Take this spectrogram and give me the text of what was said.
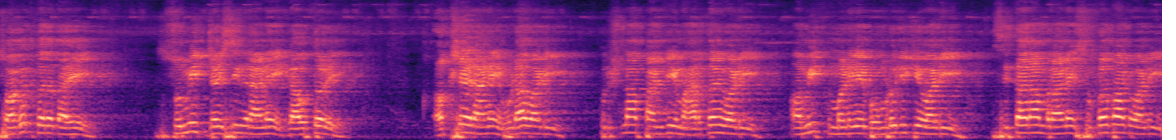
स्वागत करत आहे. सुमित जयसिंग राणे गावतळे अक्षय राणे हुडावाडी कृष्णा पांडे महारतळवाडी अमित मडये बोंबडोलीची वाडी सीताराम राणे सुकळपाटवाडी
